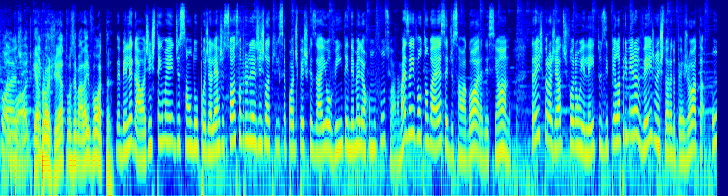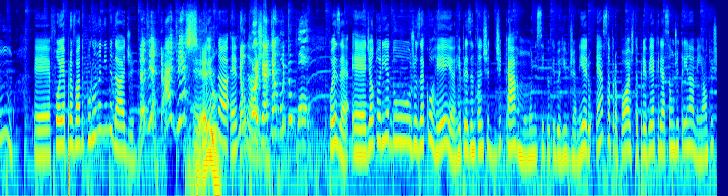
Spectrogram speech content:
Pode, Pode. pode. Que é, É- projeto, você vai lá e vota. É bem legal. A gente tem uma edição do Pod Alert só sobre o Legisla aqui que você pode pesquisar e ouvir e entender melhor como funciona. Mas aí, voltando a essa edição agora, desse ano, três projetos foram eleitos e pela primeira vez na história do PJ, um é, foi aprovado por unanimidade. É verdade, é? É Sério? verdade. É Então o verdade. projeto é muito bom. Pois é, é, de autoria do José Correia, representante de Carmo, município aqui do Rio de Janeiro, essa proposta prevê a criação de treinamentos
